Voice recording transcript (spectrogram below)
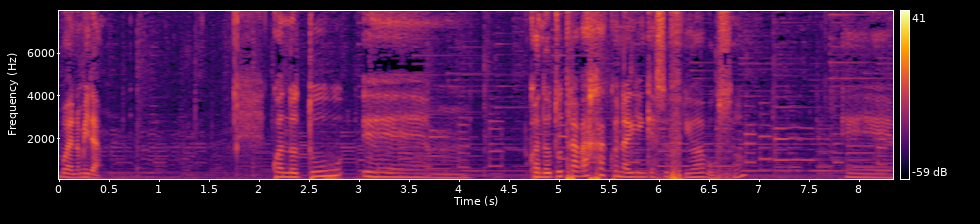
Bueno, mira, cuando tú eh, cuando tú trabajas con alguien que ha sufrido abuso, eh,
